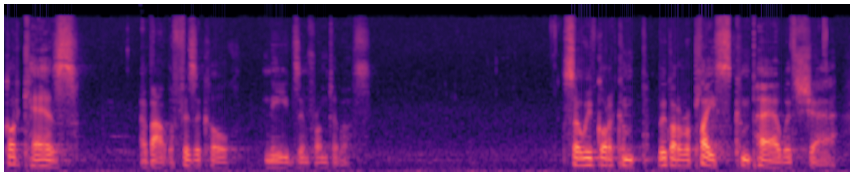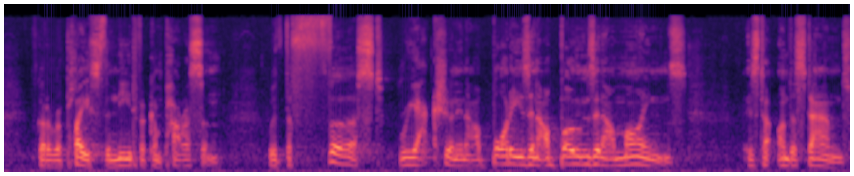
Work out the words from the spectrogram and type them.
God cares about the physical needs in front of us. So we've got to, comp- we've got to replace compare with share. We've got to replace the need for comparison with the first reaction in our bodies, in our bones, in our minds is to understand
